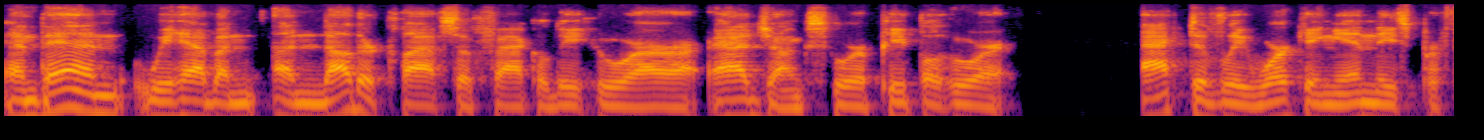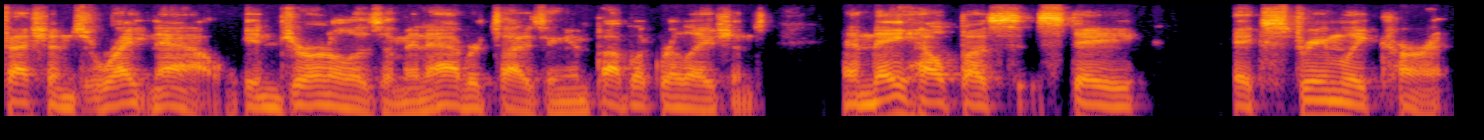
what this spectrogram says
And then we have an, another class of faculty who are adjuncts, who are people who are actively working in these professions right now in journalism, in advertising, in public relations. And they help us stay extremely current.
